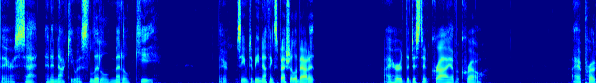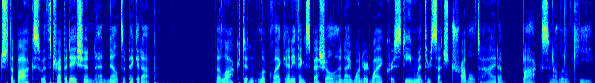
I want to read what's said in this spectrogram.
There sat an innocuous little metal key. There seemed to be nothing special about it, I heard the distant cry of a crow. I approached the box with trepidation and knelt to pick it up. The lock didn't look like anything special, and I wondered why Christine went through such trouble to hide a box and a little key.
